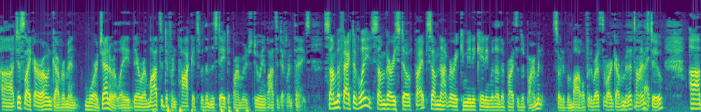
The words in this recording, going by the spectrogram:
uh, just like our own government more generally, there were lots of different pockets within the State Department which doing lots of different things. Some effectively, some very stovepipe, some not very communicating with other parts of the department, sort of a model for the rest of our government at times right. too. Uh,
